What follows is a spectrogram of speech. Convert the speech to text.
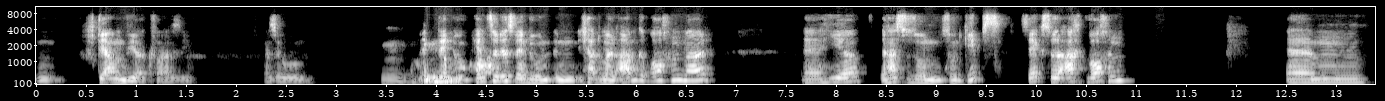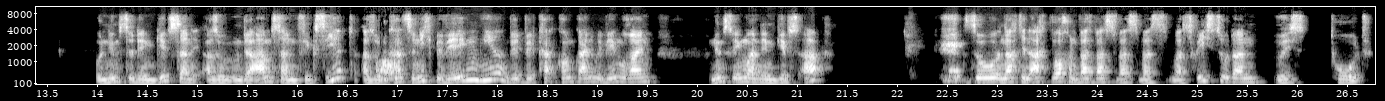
hm, sterben wir quasi. Also, hm. wenn, wenn, du, kennst du das, wenn du, ich hatte meinen Arm gebrochen mal äh, hier, da hast du so einen so Gips, sechs oder acht Wochen. Ähm, und nimmst du den Gips dann, also und der Arm ist dann fixiert, also du kannst du nicht bewegen hier, wird, wird, kommt keine Bewegung rein, nimmst du irgendwann den Gips ab. So nach den acht Wochen, was, was, was, was, was riechst du dann? Du riechst tot.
